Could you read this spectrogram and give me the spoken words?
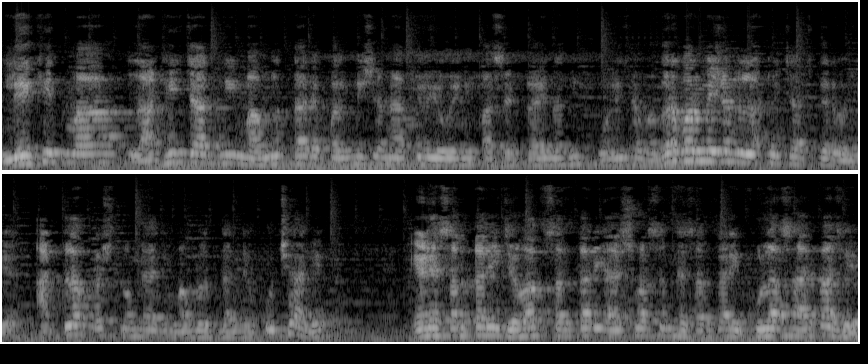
લેખિતમાં લાઠીચાર્જની મામલતદારે પરમિશન આપ્યું એવું એની પાસે કઈ નથી. પોલીસે વગર પરમિશન લાઠીચાર્જ કર્યો છે. આટલા પ્રશ્નો મેં આજે મામલતદારને પૂછ્યા છે. એણે સરકારી જવાબ, સરકારી આશ્વાસન ને સરકારી ખુલાસા આપ્યા છે.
